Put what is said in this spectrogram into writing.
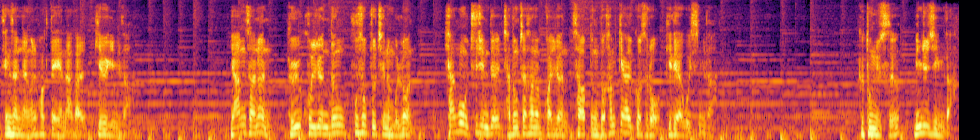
생산량을 확대해 나갈 계획입니다. 양사는 교육 훈련 등 후속 조치는 물론 향후 추진될 자동차 산업 관련 사업 등도 함께 할 것으로 기대하고 있습니다. 교통뉴스 민준식입니다.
